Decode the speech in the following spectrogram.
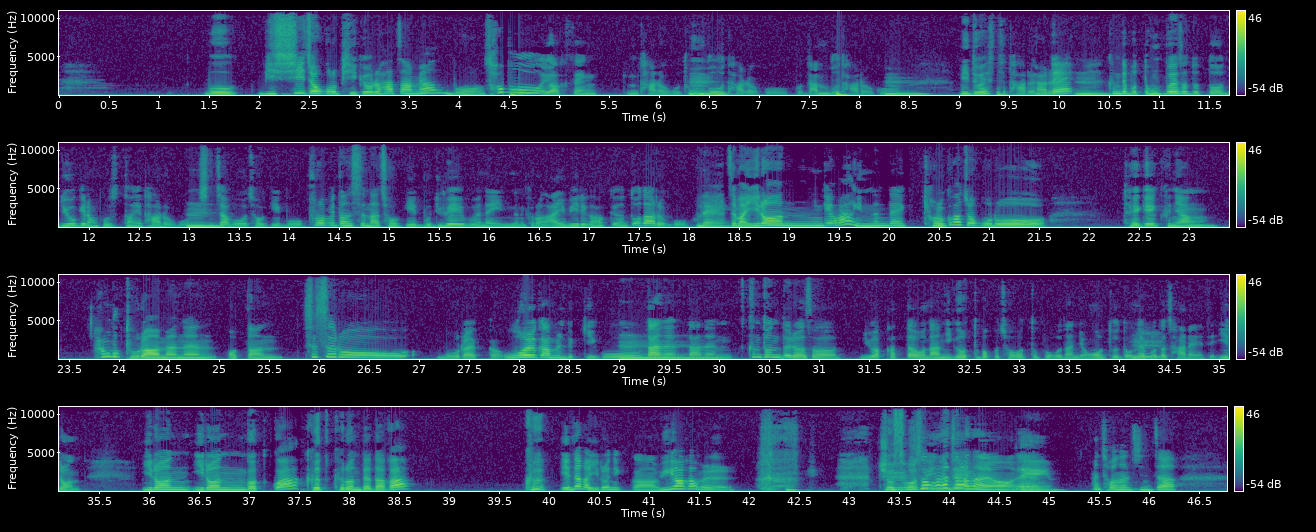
뭐 미시적으로 비교를 하자면 뭐 서부 유학생 좀 다르고 동부 음. 다르고 뭐 남부 다르고 음. Midwest 다른데 음. 근데 뭐 동부에서도 또 뉴욕이랑 보스턴이 다르고 음. 진짜 뭐 저기 뭐 프로비던스나 저기 뭐 뉴헤이븐에 있는 그런 아이비리그 학교는 또 다르고 네. 이제 막 이런 게 막 있는데 결과적으로 되게 그냥 한국 돌아오면은 어떤 스스로 뭐랄까 우월감을 느끼고 음. 나는 나는 큰 돈 들여서 유학 갔다 오고 난 이것도 보고 저것도 보고 난 영어도 너네보다 잘해 이제 이런 이런 이런 것과 그 그런 데다가 그 얘네가 이러니까 위화감을 조- 조성하잖아요. 네. 예. 저는 진짜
